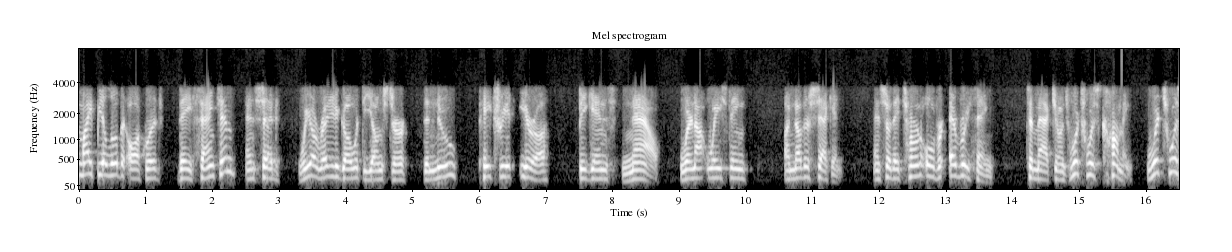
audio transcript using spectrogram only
might be a little bit awkward, they thanked him and said, We are ready to go with the youngster. The new Patriot era begins now. We're not wasting another second. And so they turn over everything to Mac Jones, which was coming, which was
